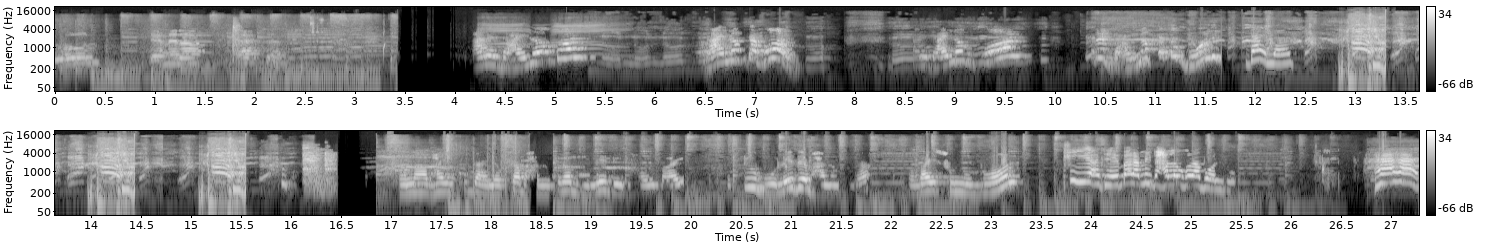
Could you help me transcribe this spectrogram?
রোল ক্যামেরা অ্যাকশন আরে ডায়লগ বল। ডায়লগটা বল। ডায়লগ বল। আরে ডায়লগটা তো বল। ডায়লগ সোনা ভাই একটু ডায়লগটা ভালো করে বলে দে ভাই ভাই। একটু বলে দে ভালো করে। সবাই শুনে বল। ঠিক আছে এবার আমি ভালো করে বলব। হ্যাঁ হ্যাঁ।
